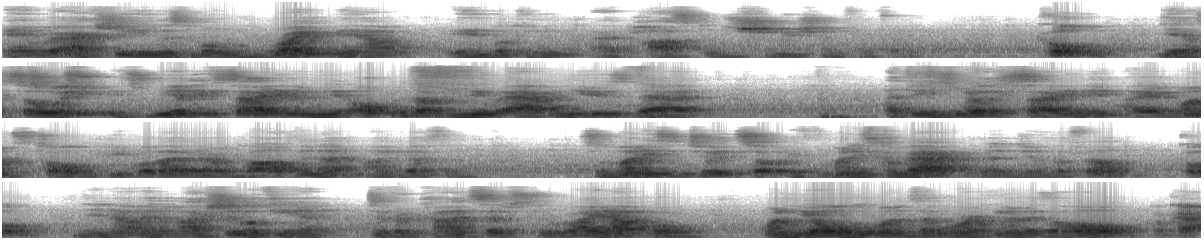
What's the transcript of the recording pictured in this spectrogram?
and we're actually in this mode right now in looking at possible distribution for the film. Cool. Yeah, so it's, it's really exciting. I mean, it opens up new avenues that I think is really exciting. And I once told the people that are involved in that I invested some monies into it. So if the money's come back, we're gonna do another film. Cool. You know, and I'm actually looking at different concepts to write up, or one of the older ones that we're working on as a whole. Okay.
